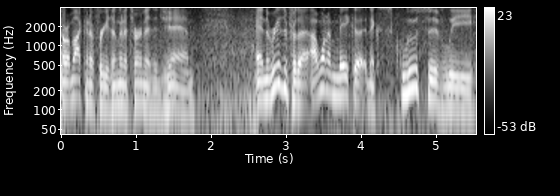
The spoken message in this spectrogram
Or I'm not gonna freeze, I'm gonna turn it into jam. And the reason for that, I wanna make a, an exclusively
